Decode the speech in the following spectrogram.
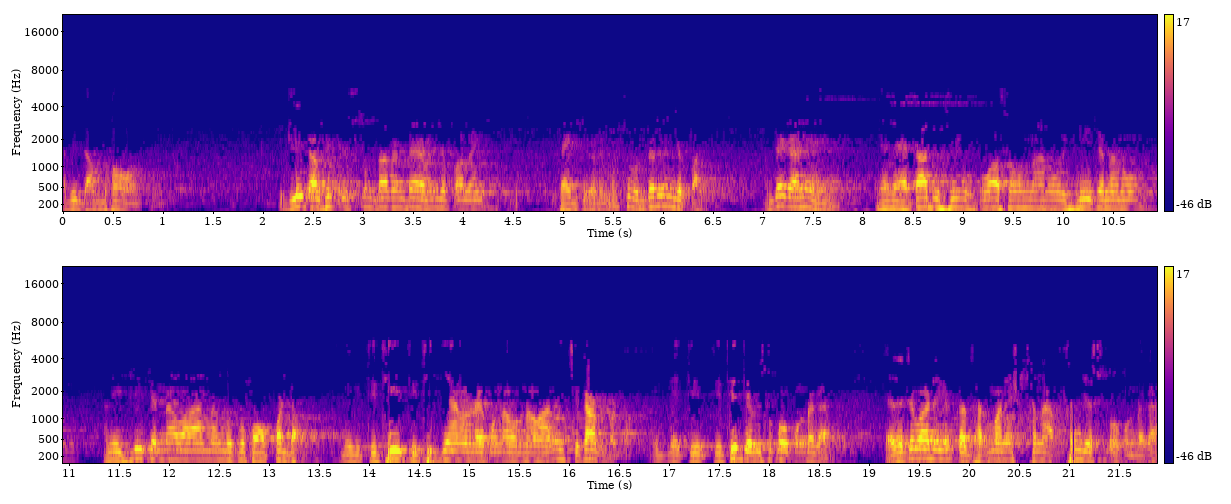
అది దంభం. అవుతుంది ఇడ్లీ కాఫీ తీసుకుంటానంటే ఏమని చెప్పాలి? థ్యాంక్ యూ వెరీ మచ్ వద్దని నేను చెప్పాలి. అంతేగాని నేను ఏకాదశి ఉపవాసం ఉన్నాను ఇడ్లీ తిన్నాను అని ఇడ్లీ తిన్నావా అన్నందుకు కోప్పడ్డాం. నీకు తిథి తిథి జ్ఞానం లేకుండా ఉన్నావా అని చికాకు పడ్డాం. ఇడ్లీ తిథి తెలుసుకోకుండా ఎదుటివాడి యొక్క ధర్మనిష్టని అర్థం చేసుకోకుండా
